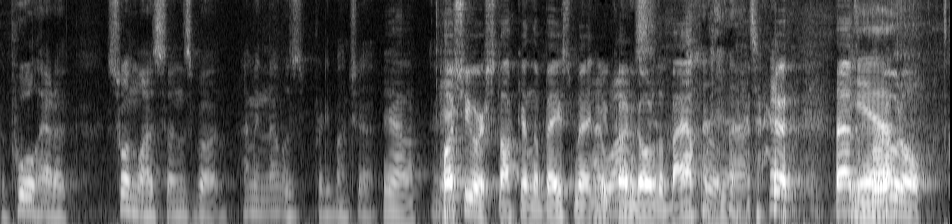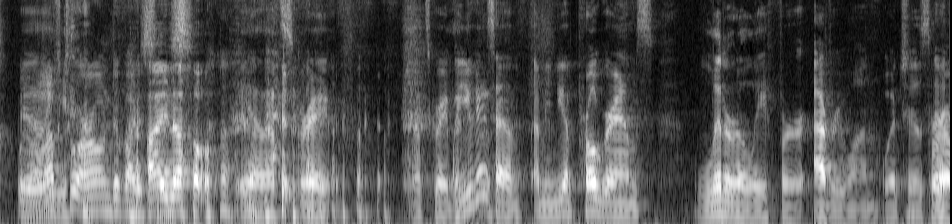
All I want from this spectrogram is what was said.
The pool had a swim lessons, but I mean that was pretty much it. Yeah. Plus, you were stuck in the basement and I you couldn't was. go to the bathroom. That's Yeah. brutal. We Yeah, were left you- to our own devices. I know. yeah, that's great. That's great. But you guys have, I mean, you have programs literally for everyone, which is For it,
